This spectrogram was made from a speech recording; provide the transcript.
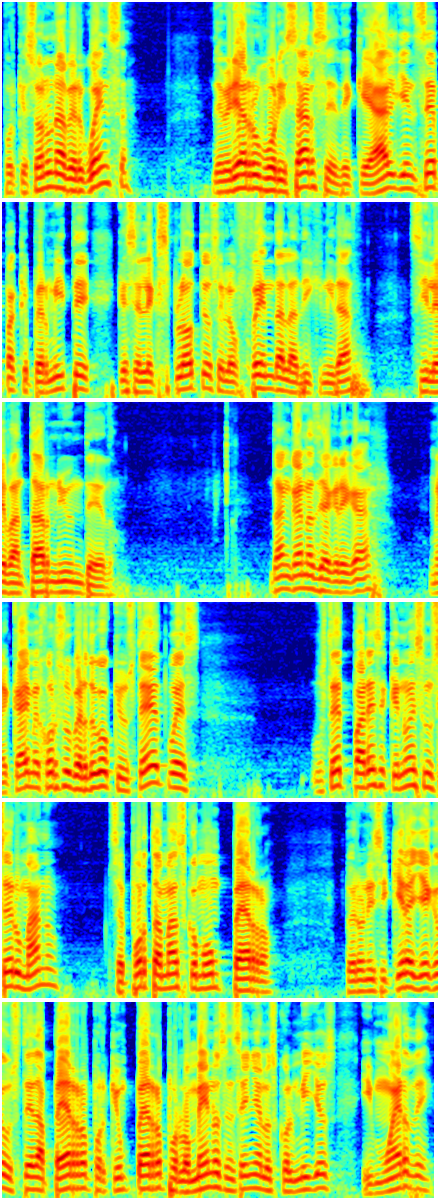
porque son una vergüenza. Debería ruborizarse de que alguien sepa que permite que se le explote o se le ofenda la dignidad sin levantar ni un dedo. Dan ganas de agregar. Me cae mejor su verdugo que usted, pues usted parece que no es un ser humano. Se porta más como un perro pero ni siquiera llega usted a perro porque un perro por lo menos enseña los colmillos y muerde,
